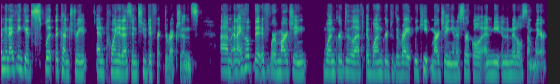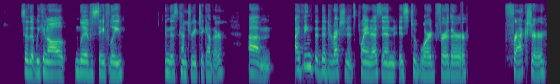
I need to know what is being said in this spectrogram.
I mean, I think it's split the country and pointed us in two different directions. Um, and I hope that if we're marching one group to the left and one group to the right, we keep marching in a circle and meet in the middle somewhere so that we can all live safely in this country together. Um, I think that the direction it's pointed us in is toward further fracture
